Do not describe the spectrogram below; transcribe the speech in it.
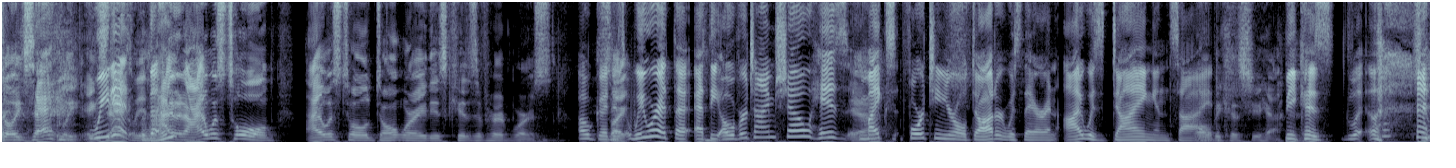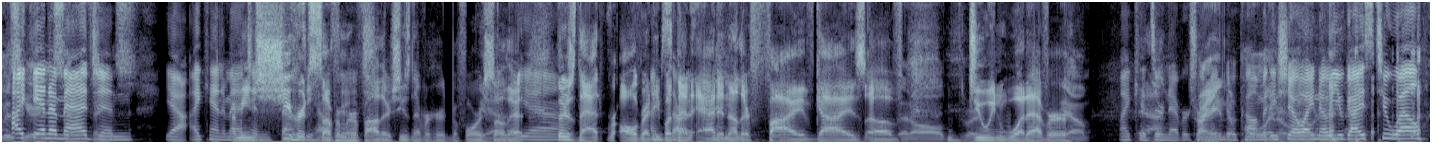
so exactly, exactly. We did- And I, and I was told, I was told, don't worry, these kids have heard worse. Oh goodness! like- we were at the at the overtime show. His Yeah. Mike's fourteen year old daughter was there, and I was dying inside Oh, because she, yeah. because was I can't imagine. things. Yeah, I can't imagine. I imagine. mean, she heard bouncy stuff from her father she's never heard before. So that Yeah. there's that already. I'm but then add another five guys of all doing whatever. Yeah. My kids are never Trying coming to to a comedy show. I know you guys too well.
